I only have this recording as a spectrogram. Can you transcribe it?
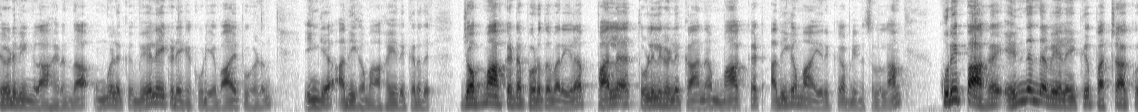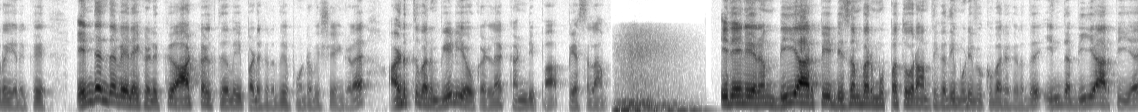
தேடுவீங்களாக இருந்தால் உங்களுக்கு வேலை கிடைக்கக்கூடிய வாய்ப்புகளும் இங்கே அதிகமாக இருக்கிறது. ஜாப் மார்க்கெட்டை பொறுத்தவரையில் பல தொழில்களுக்கான மார்க்கெட் அதிகமாக இருக்குது அப்படின்னு சொல்லலாம். குறிப்பாக எந்தெந்த வேலைக்கு பற்றாக்குறை இருக்குது எந்தெந்த வேலைகளுக்கு ஆட்கள் தேவைப்படுகிறது போன்ற விஷயங்களை அடுத்து வரும் வீடியோக்களில் கண்டிப்பாக பேசலாம். இதே நேரம் பிஆர்பி டிசம்பர் முப்பத்தோராம் தேதி முடிவுக்கு வருகிறது. இந்த பிஆர்பியை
